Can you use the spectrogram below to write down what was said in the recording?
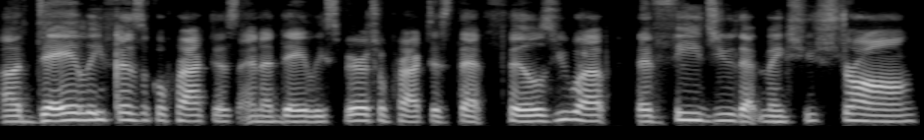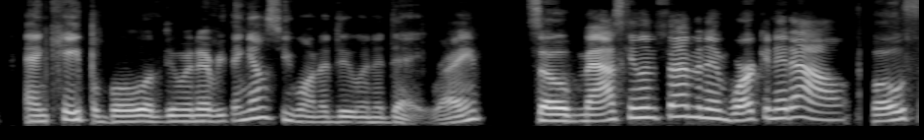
a daily physical practice and a daily spiritual practice that fills you up, that feeds you, that makes you strong and capable of doing everything else you want to do in a day, right? So masculine, feminine, working it out. Both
